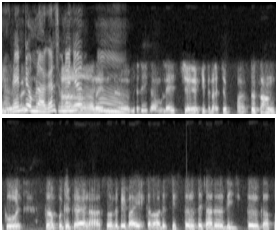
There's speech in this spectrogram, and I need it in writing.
dia Random lah kan sebenarnya. ah, random hmm. jadi kan leceh kita nak cepat tersangkut ke apa ke kan ah, so lebih baik kalau ada sistem secara digital ke apa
